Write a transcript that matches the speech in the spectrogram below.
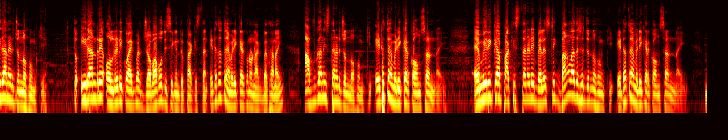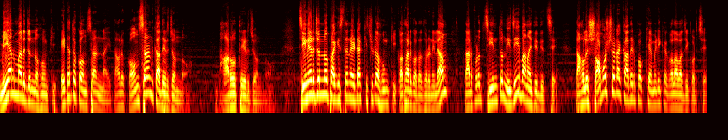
ইরানের জন্য হুমকি। তো ইরানরে অলরেডি কয়েকবার জবাবও দিছে কিন্তু পাকিস্তান। এটাতে তো আমেরিকার কোনো নাক ব্যথা নাই। আফগানিস্তানের জন্য হুমকি। এটা তো আমেরিকার কনসার্ন নাই। আমেরিকা পাকিস্তানের এই ব্যালিস্টিক বাংলাদেশের জন্য হুমকি, এটা তো আমেরিকার কনসার্ন নাই। মিয়ানমারের জন্য হুমকি, এটা তো কনসার্ন নাই। তাহলে কনসার্ন কাদের জন্য? ভারতের জন্য। চীনের জন্য পাকিস্তানের এটা কিছুটা হুমকি, কথার কথা ধরে নিলাম। তারপরও চীন তো নিজেই বানাইতে দিচ্ছে। তাহলে সমস্যাটা কাদের পক্ষে আমেরিকা গলাবাজি করছে?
